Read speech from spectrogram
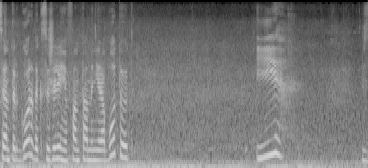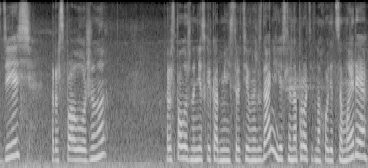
центр города. К сожалению, фонтаны не работают. И здесь расположено расположено несколько административных зданий. Если напротив находится мэрия,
